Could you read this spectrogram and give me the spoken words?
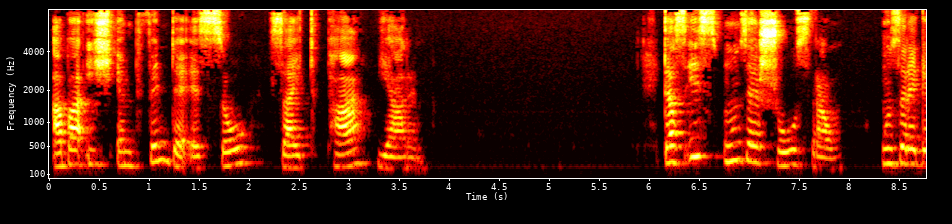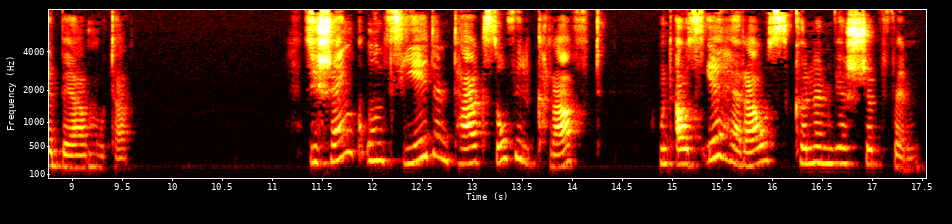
aber ich empfinde es so seit paar Jahren. Das ist unser Schoßraum, unsere Gebärmutter. Sie schenkt uns jeden Tag so viel Kraft und aus ihr heraus können wir schöpfen.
